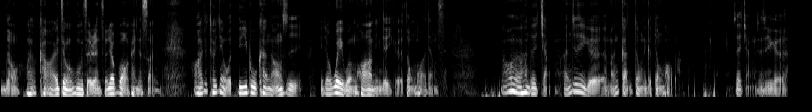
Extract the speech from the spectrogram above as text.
你知道吗？我靠，还这么负责任，什么叫不好看就算了？好，他就推荐我第一部看，好像是一个叫《未闻花名》的一个动画这样子。然后呢，他在讲，反正就是一个蛮感动的一个动画吧。在讲就是一个，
